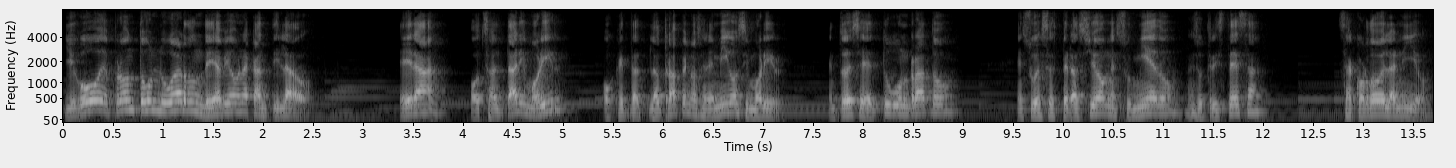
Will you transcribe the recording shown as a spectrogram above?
Llegó de pronto a un lugar donde había un acantilado. Era o saltar y morir, o que lo atrapen los enemigos y morir. Entonces se detuvo un rato, en su desesperación, en su miedo, en su tristeza, se acordó del anillo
